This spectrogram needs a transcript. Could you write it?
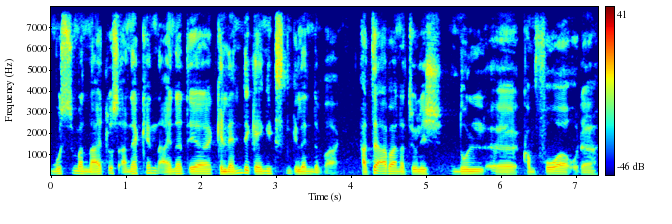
musste man neidlos anerkennen, einer der geländegängigsten Geländewagen. Hatte aber natürlich null äh, Komfort oder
